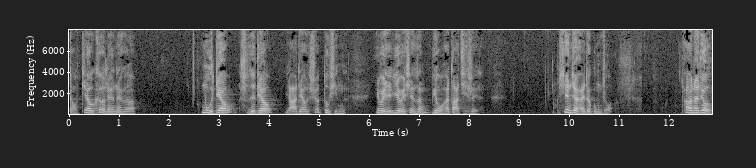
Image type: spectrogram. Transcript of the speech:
搞雕刻的那个木雕、石雕、牙雕都行的，一位一位先生比我还大几岁，现在还在工作。他呢就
